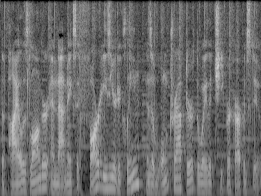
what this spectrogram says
the pile is longer and that makes it far easier to clean as it won't trap dirt the way the cheaper carpets do.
